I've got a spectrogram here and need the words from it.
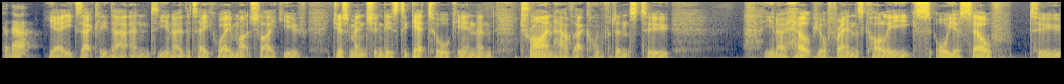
for that. Yeah, exactly that. And, you know, the takeaway, much like you've just mentioned, is to get talking and try and have that confidence to, you know, help your friends, colleagues, or yourself to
